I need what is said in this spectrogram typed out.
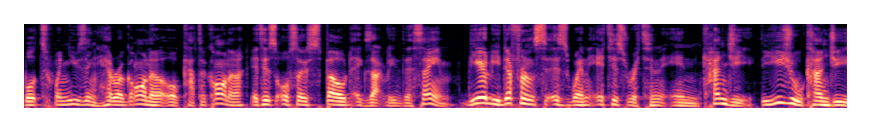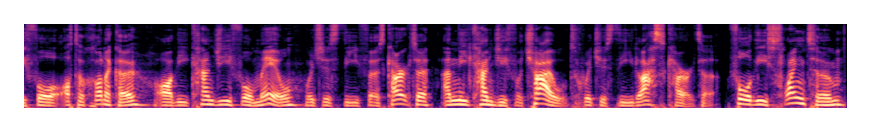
but when using hiragana or katakana, it is also spelled exactly the same. The only difference is when it is written in kanji. The usual kanji for otokonoko are the kanji for male, which is the first character, and the kanji for child, which is the last character. For the slang term, term,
